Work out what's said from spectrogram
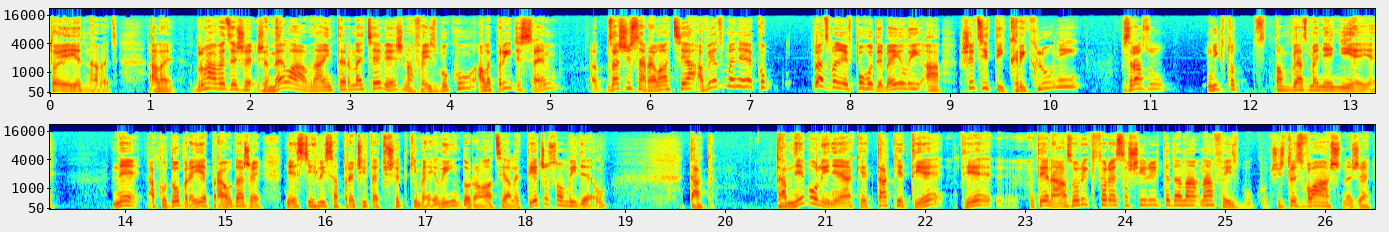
To je jedna vec. Ale druhá vec je, že, že melá na internete, vieš, na Facebooku, ale príde sem začne sa relácia a viac menej ako viac menej v pohode maily a všetci tí krikľúni zrazu nikto tam viac menej nie je. Nie, ako dobre, je pravda, že nestihli sa prečítať všetky maily do relácie, ale tie, čo som videl, tak tam neboli nejaké také tie, tie, tie názory, ktoré sa šírili teda na, na Facebooku. Čiže to je zvláštne, že,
